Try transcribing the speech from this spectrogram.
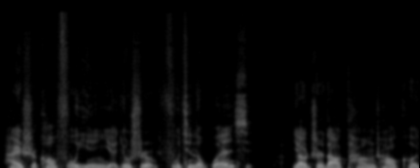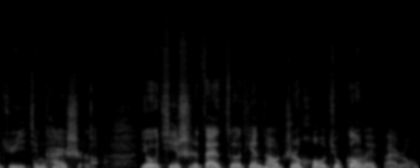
还是靠父音，也就是父亲的关系。要知道，唐朝科举已经开始了，尤其是在择天陶之后就更为繁荣。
